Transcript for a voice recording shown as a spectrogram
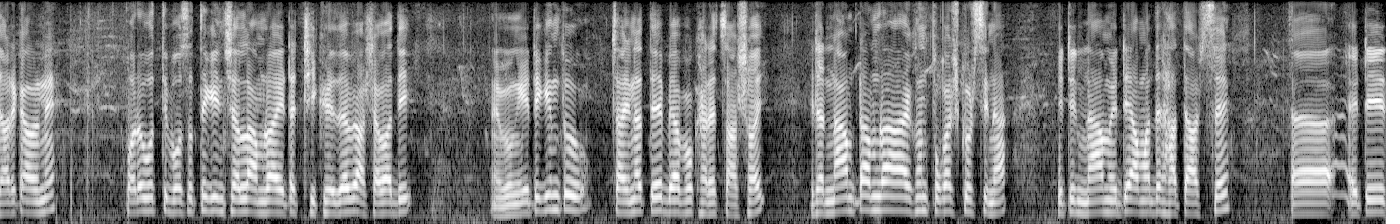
যার কারণে পরবর্তী বছর থেকে ইনশাল্লাহ আমরা এটা ঠিক হয়ে যাবে, আশাবাদী। এবং এটি কিন্তু চায়নাতে ব্যাপক হারে চাষ হয়। এটার নামটা আমরা এখন প্রকাশ করছি না। এটির নাম এটি আমাদের হাতে আসছে এটির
